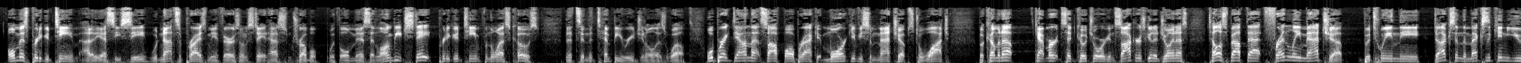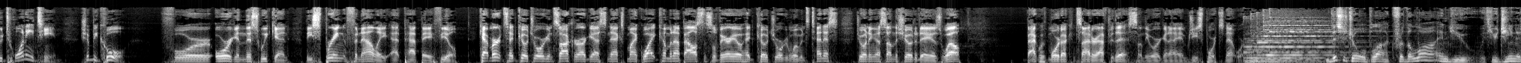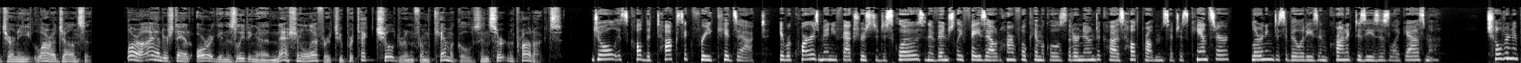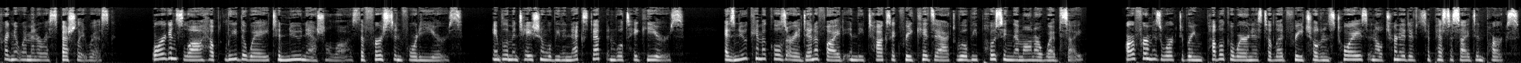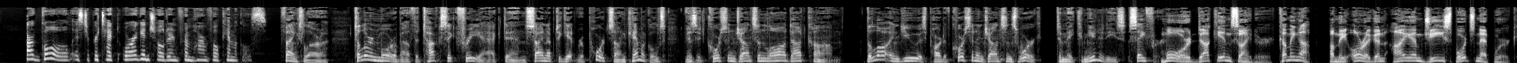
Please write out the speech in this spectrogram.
Ole Miss, pretty good team out of the SEC. Would not surprise me if Arizona State has some trouble with Ole Miss. And Long Beach State, pretty good team from the West Coast that's in the Tempe regional as well. We'll break down that softball bracket more, give you some matchups to watch. But coming up, Kat Mertz, head coach Oregon Soccer, is going to join us. Tell us about that friendly matchup between the Ducks and the Mexican U20 team. Should be cool for Oregon this weekend, the spring finale at Pape Field. Kat Mertz, head coach Oregon Soccer, our guest next. Mike White coming up. Alison Silverio, head coach Oregon Women's Tennis, joining us on the show today as well. Back with more Duck Insider after this on the Oregon IMG Sports Network. This is Joel Block for The Law and You with Eugene attorney Laura Johnson. Laura, I understand Oregon is leading a national effort to protect children from chemicals in certain products. Joel, it's called the Toxic Free Kids Act. It requires manufacturers to disclose and eventually phase out harmful chemicals that are known to cause health problems such as cancer, learning disabilities, and chronic diseases like asthma. Children and pregnant women are especially at risk. Oregon's law helped lead the way to new national laws, the first in 40 years. Implementation will be the next step and will take years. As new chemicals are identified in the Toxic Free Kids Act, we'll be posting them on our website. Our firm has worked to bring public awareness to lead free children's toys and alternatives to pesticides in parks. Our goal is to protect Oregon children from harmful chemicals. Thanks, Laura. To learn more about the Toxic Free Act and sign up to get reports on chemicals, visit CorsonJohnsonLaw.com. The Law and You is part of Corson and Johnson's work to make communities safer. More Duck Insider coming up on the Oregon IMG Sports Network.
